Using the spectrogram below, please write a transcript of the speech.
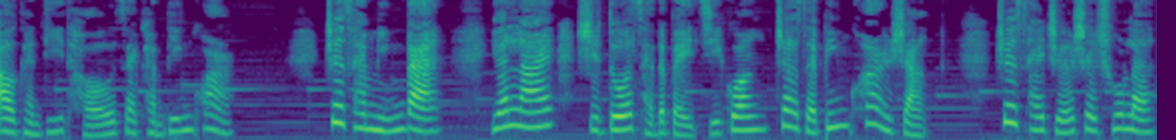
奥肯低头再看冰块，这才明白，原来是多彩的北极光照在冰块上。这才折射出了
